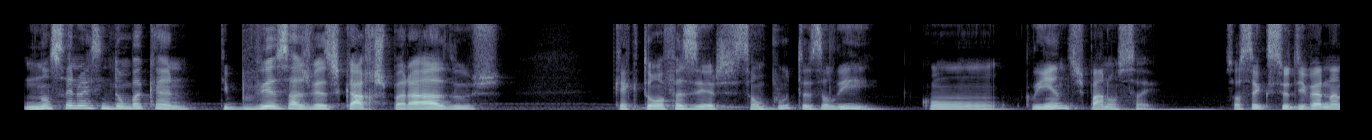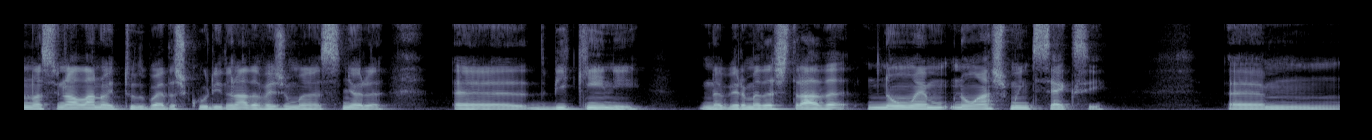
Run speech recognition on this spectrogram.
não sei, não é assim tão bacana. Tipo, vê-se às vezes carros parados, o que é que estão a fazer? São putas ali, com clientes? Pá, não sei. Só sei que se eu estiver na Nacional à noite, tudo bué da escuro, e do nada vejo uma senhora ah, de biquíni na berma da estrada, não, é, não acho muito sexy. Hum,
